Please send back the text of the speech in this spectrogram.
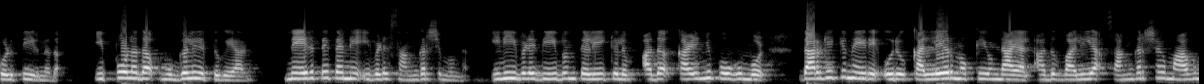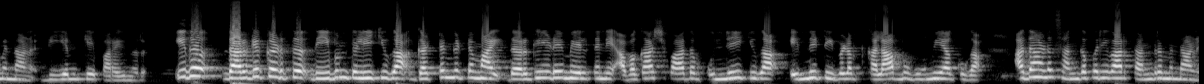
കൊളുത്തിയിരുന്നത്. ഇപ്പോൾ അത് മുകളിലെത്തുകയാണ്. നേരത്തെ തന്നെ ഇവിടെ സംഘർഷമുണ്ട്. ഇനി ഇവിടെ ദീപം തെളിയിക്കലും അത് കഴിഞ്ഞു പോകുമ്പോൾ ദർഗയ്ക്ക് നേരെ ഒരു കല്ലേറുമൊക്കെയുണ്ടായാൽ അത് വലിയ സംഘർഷമാകുമെന്നാണ് ഡി എം കെ പറയുന്നത്. ഇത് ദർഗക്കടുത്ത് ദീപം തെളിയിക്കുക ഘട്ടം ഘട്ടമായി ദർഗയുടെ മേൽ തന്നെ അവകാശവാദം ഉന്നയിക്കുക എന്നിട്ട് ഇവിടം കലാപഭൂമിയാക്കുക അതാണ് സംഘപരിവാർ തന്ത്രമെന്നാണ്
